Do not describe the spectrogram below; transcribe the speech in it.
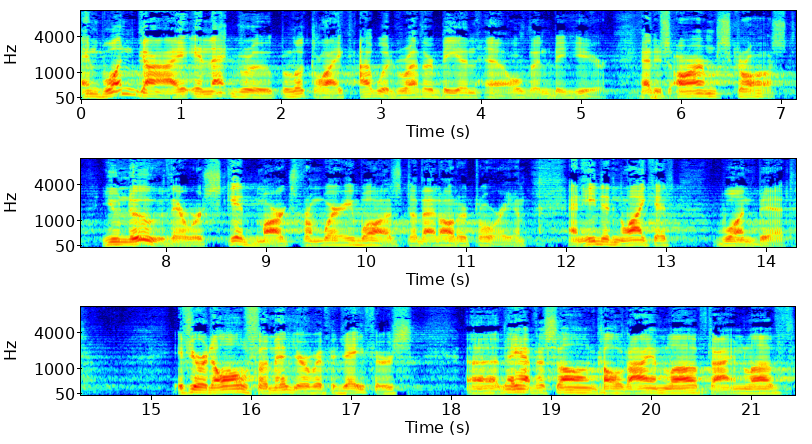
And one guy in that group looked like I would rather be in hell than be here. Had his arms crossed. You knew there were skid marks from where he was to that auditorium, and he didn't like it one bit. If you're at all familiar with the Gaithers, uh, they have a song called I Am Loved, I Am Loved.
